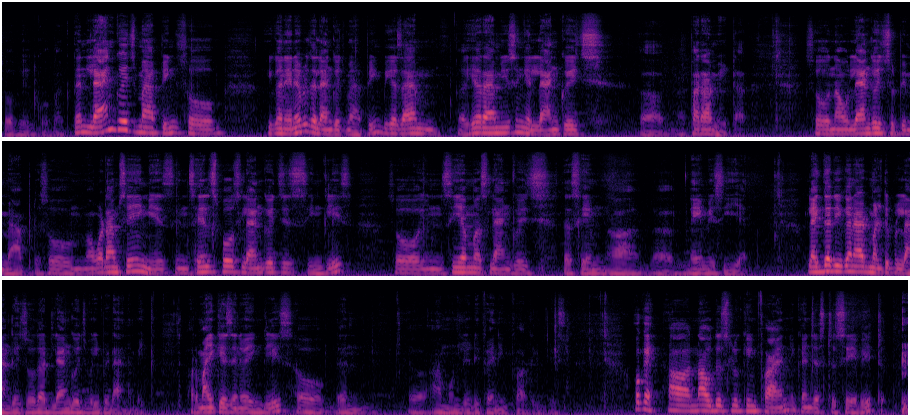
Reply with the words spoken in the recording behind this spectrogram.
So we'll go back. Then language mapping. So you can enable the language mapping because i am uh, here i am using a language uh, parameter. So now language should be mapped. So what i'm saying is in salesforce language is english. So in cms language the same uh, uh, name is en like that you can add multiple language so that language will be dynamic. For my case anyway english. So then uh, i'm only defining for english okay uh, now this looking fine. You can just save it.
